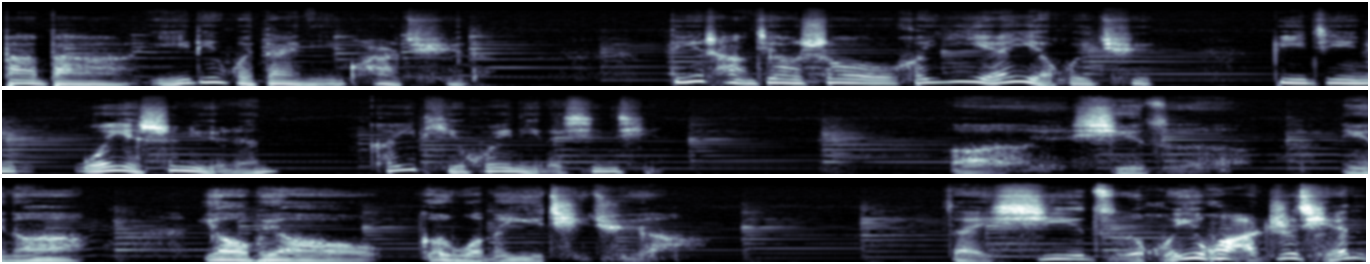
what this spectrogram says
爸爸一定会带你一块儿去的。迪场教授和一言也会去，毕竟我也是女人，可以体会你的心情。呃，西子，你呢？要不要跟我们一起去啊？在西子回话之前，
